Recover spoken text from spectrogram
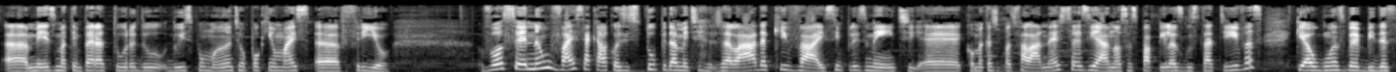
uh, mesma temperatura do, do espumante, um pouquinho mais uh, frio você não vai ser aquela coisa estupidamente gelada que vai simplesmente, é, como é que a gente pode falar, anestesiar nossas papilas gustativas, que algumas bebidas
